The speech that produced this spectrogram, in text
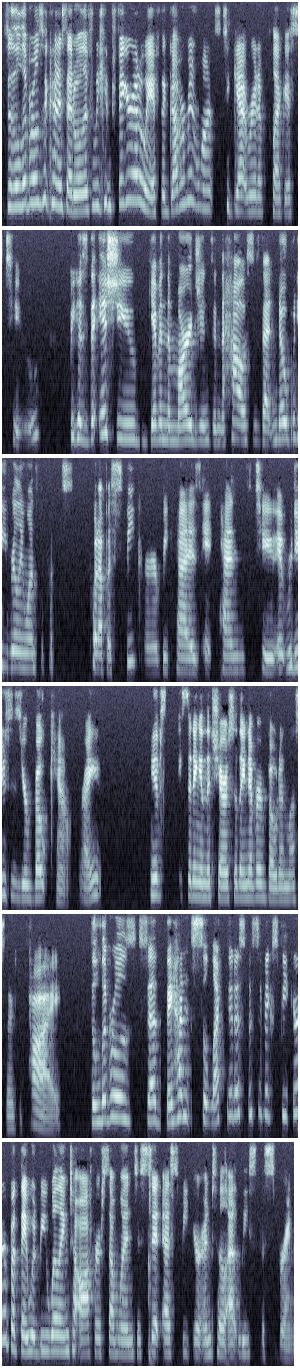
So the liberals had kind of said, well, if we can figure out a way, if the government wants to get rid of Plecas too, because the issue, given the margins in the House, is that nobody really wants to put put up a speaker because it tends to it reduces your vote count, right? You have sitting in the chair, so they never vote unless there's a tie. The Liberals said they hadn't selected a specific speaker, but they would be willing to offer someone to sit as speaker until at least the spring.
